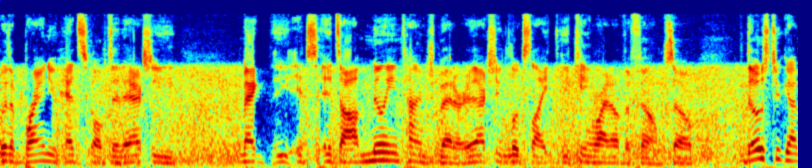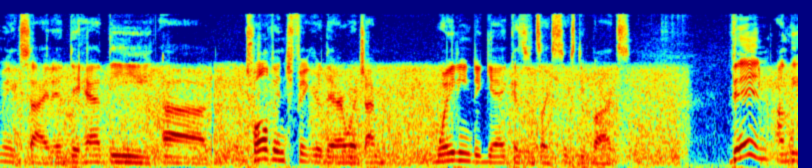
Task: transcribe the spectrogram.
with a brand new head sculpt. It actually, it's it's a million times better. It actually looks like it came right out of the film. So those two got me excited. They had the 12-inch uh, figure there, which I'm waiting to get because it's like 60 bucks. Then on the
